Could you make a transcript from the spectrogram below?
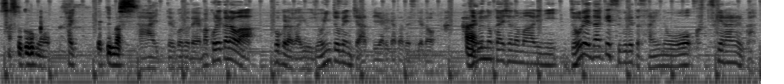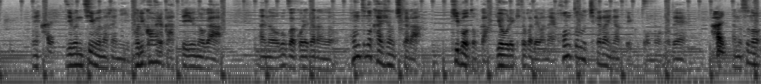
早速僕もはいやってみます。はいということで、まあ、これからは僕らが言うジョイントベンチャーっていうやり方ですけど、はい。自分の会社の周りにどれだけ優れた才能をくっつけられるか、ね、はい。自分のチームの中に取り込めるかっていうのがあの僕はこれからの本当の会社の力規模とか業歴とかではない本当の力になっていくと思うのではい。あのその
